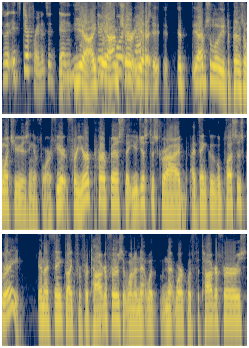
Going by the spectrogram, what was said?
So it's different. It's a and yeah, I, yeah, I'm sure. Yeah, it, it, it absolutely. It depends on what you're using it for. If you're for your purpose that you just described, I think Google Plus is great. And I think like for photographers that want to network network with photographers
